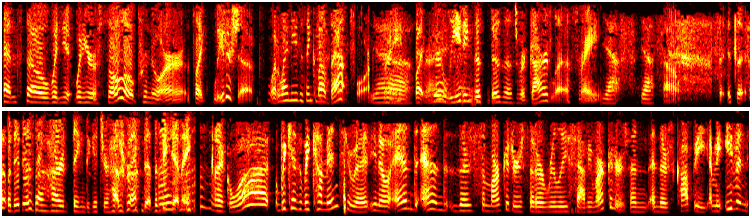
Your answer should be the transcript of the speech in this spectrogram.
and so when you when you're a solopreneur, it's like leadership. What do I need to think about that for? Yeah, right? But right, you're leading right. this business regardless, right? Yes, yes. So it's a, but it is a hard thing to get your head around at the beginning. Mm-hmm. Like what? Because we come into it, you know, and and there's some marketers that are really savvy marketers, and and there's copy. I mean, even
